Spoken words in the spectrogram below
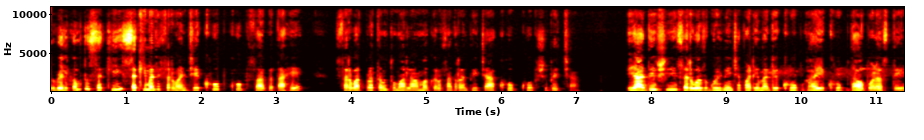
वेलकम टू सखी. सखीमध्ये सर्वांचे खूप खूप स्वागत आहे. सर्वात प्रथम तुम्हाला मकर संक्रांतीच्या खूप खूप शुभेच्छा. या दिवशी सर्वच गृहिणींच्या पाठीमागे खूप घाई खूप धावपळ असते.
